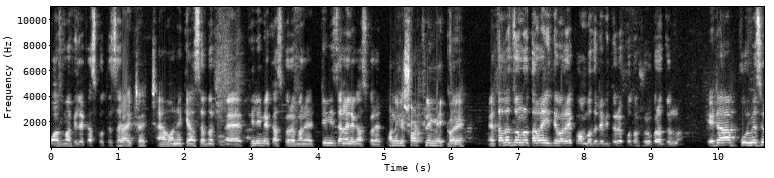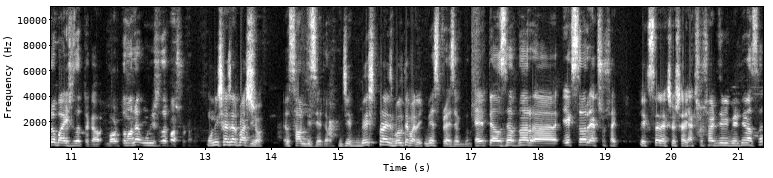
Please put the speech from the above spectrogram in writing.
ওয়াজ মাহফিলের কাজ করতে রাইট অনেকে আছে আপনার ফিল্মে কাজ করে মানে টিভি চ্যানেলে কাজ করে অনেকে শর্ট ফিল্ম মেক করে। তাদের জন্য তারা নিতে পারে কম বাজেটের ভিতরে প্রথম শুরু করার জন্য। এটা পূর্বে ছিল বাইশ হাজার টাকা বর্তমানে উনিশ হাজার পাঁচশো টাকা। উনিশ হাজার পাঁচশো? এটা ছাড় দিছে এটা জি বেস্ট প্রাইস বলতে পারি? বেস্ট প্রাইস একদম। এটা আছে আপনার এক্স আর একশো ষাট। এক্সআর একশো ষাট। একশো ষাট জিবি বিল্ডিং আছে।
